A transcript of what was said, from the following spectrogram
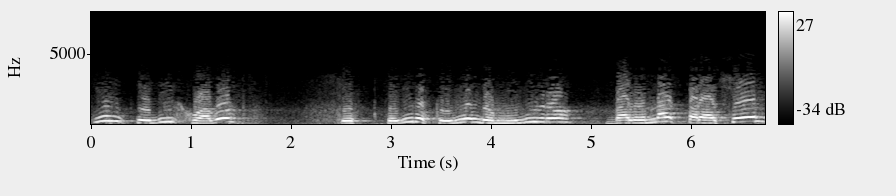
¿quién te dijo a vos que seguir escribiendo mi libro vale más para Hashem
